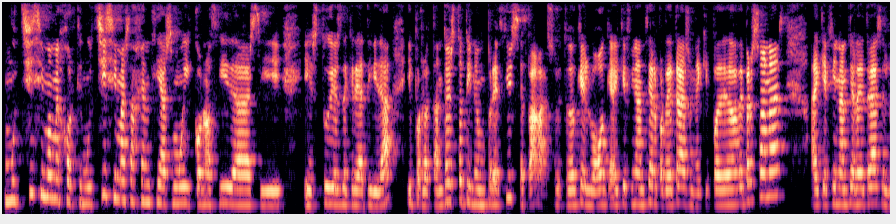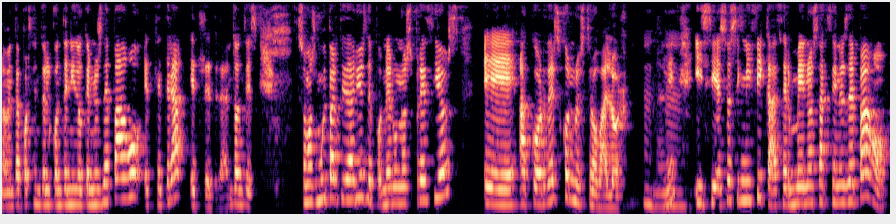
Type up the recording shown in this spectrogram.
muchísimo mejor que muchísimas agencias muy conocidas y, estudios de creatividad y por lo tanto esto tiene un precio y se paga, sobre todo que luego que hay que financiar por detrás un equipo de 12 personas, hay que financiar detrás el 90% del contenido que no es de pago, etcétera, etcétera. Entonces, somos muy partidarios de poner unos precios eh, acordes con nuestro valor. Y si eso significa hacer menos acciones de pago,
